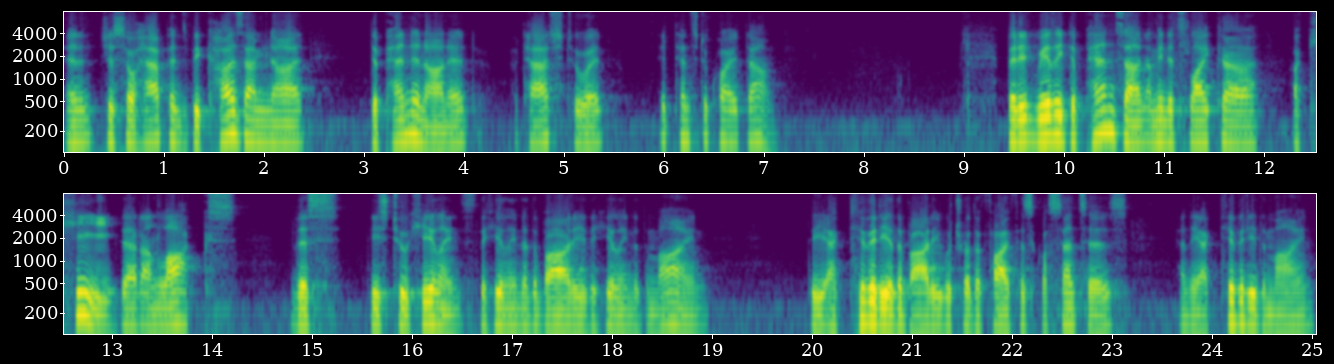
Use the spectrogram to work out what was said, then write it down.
And it just so happens, because I'm not dependent on it, attached to it, it tends to quiet down. but it really depends on, I mean, it's like a, a key that unlocks this, these two healings the healing of the body, the healing of the mind, the activity of the body, which are the five physical senses, and the activity of the mind.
